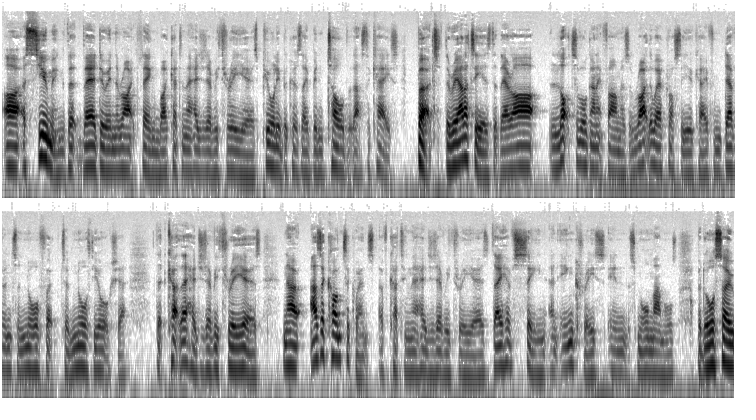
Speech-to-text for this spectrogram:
are assuming that they're doing the right thing by cutting their hedges every three years purely because they've been told that that's the case. But the reality is that there are lots of organic farmers right the way across the UK, from Devon to Norfolk to North Yorkshire, that cut their hedges every three years. Now, as a consequence of cutting their hedges every three years, they have seen an increase in small mammals, but also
